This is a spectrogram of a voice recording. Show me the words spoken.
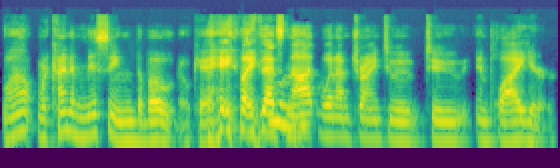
well, we're kind of missing the boat. Okay. like that's mm-hmm. not what I'm trying to to imply here.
